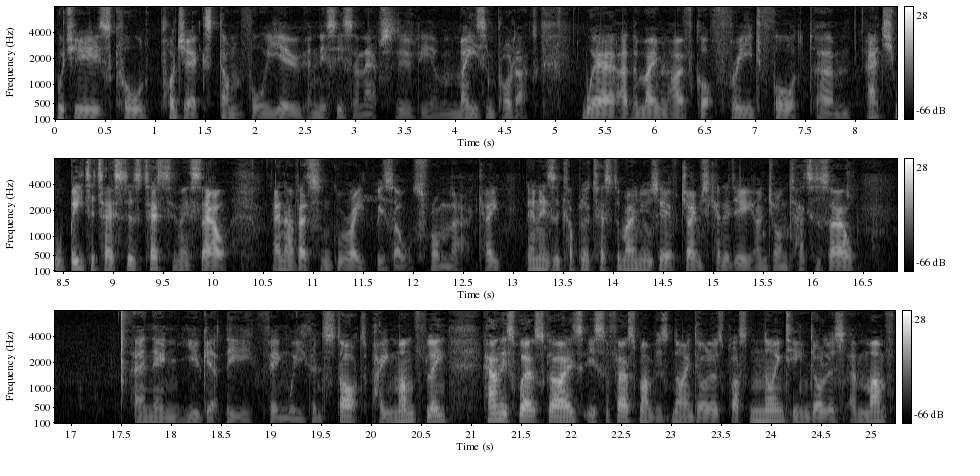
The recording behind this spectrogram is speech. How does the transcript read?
which is called projects done for you. And this is an absolutely amazing product where at the moment i've got freed for um, actual beta testers testing this out and I've had some great results from that. Okay, then there's a couple of testimonials here of James Kennedy and John Tattersall. And then you get the thing where you can start to pay monthly. How this works, guys, is the first month is $9 plus $19 a month.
